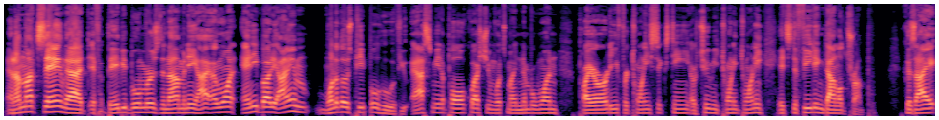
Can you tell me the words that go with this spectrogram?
And I'm not saying that if a baby boomer is the nominee, I, I, want anybody. I am one of those people who, if you ask me in a poll question, what's my number one priority for 2016 or to me 2020, it's defeating Donald Trump. Because I,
